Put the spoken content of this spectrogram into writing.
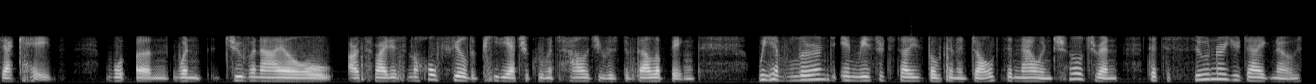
decades um, when juvenile arthritis and the whole field of pediatric rheumatology was developing, we have learned in research studies, both in adults and now in children, that the sooner you diagnose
